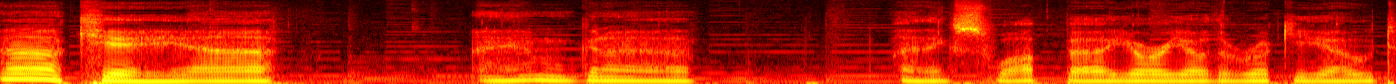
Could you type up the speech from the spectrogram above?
Okay. Uh, I am gonna, I think, swap uh, Yorio the rookie out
